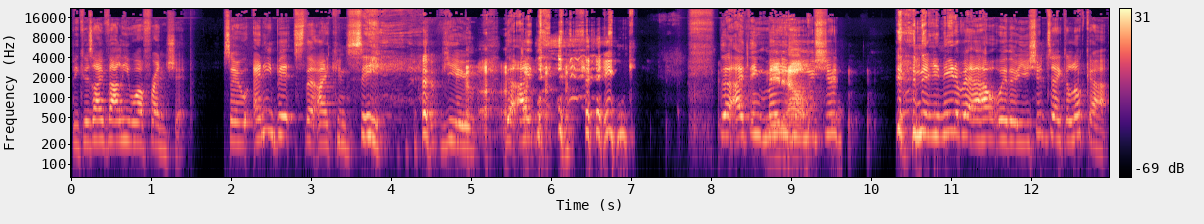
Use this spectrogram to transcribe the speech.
because I value our friendship. So any bits that I can see of you that I think that I think maybe you should that you need a bit of help with or you should take a look at.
